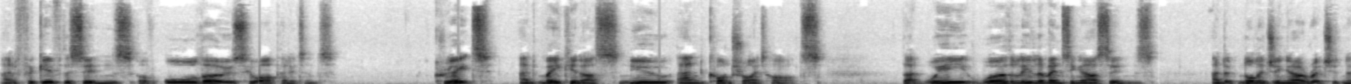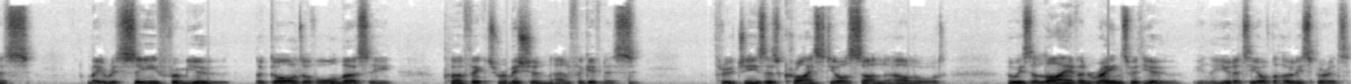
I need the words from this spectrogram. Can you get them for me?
and forgive the sins of all those who are penitent. Create and make in us new and contrite hearts, that we, worthily lamenting our sins and acknowledging our wretchedness, may receive from you, the God of all mercy, perfect remission and forgiveness. Through Jesus Christ, your Son, our Lord, who is alive and reigns with you in the unity of the Holy Spirit,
